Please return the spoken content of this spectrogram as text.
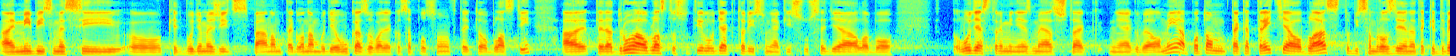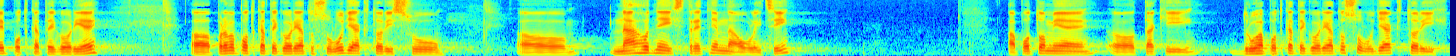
Aj my by sme si, keď budeme žiť s pánom, tak on nám bude ukazovať, ako sa posunú v tejto oblasti. Ale teda druhá oblasť to sú tí ľudia, ktorí sú nejakí susedia alebo ľudia, s ktorými nie sme až tak nejak veľmi. A potom taká tretia oblasť, to by som rozdelil na také dve podkategórie. Prvá podkategória to sú ľudia, ktorí sú, náhodne ich stretnem na ulici, a potom je o, taký druhá podkategória, to sú ľudia, ktorých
